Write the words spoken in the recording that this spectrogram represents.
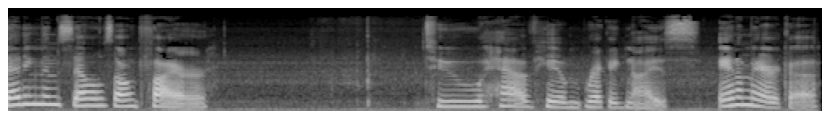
Setting themselves on fire to have him recognize in America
